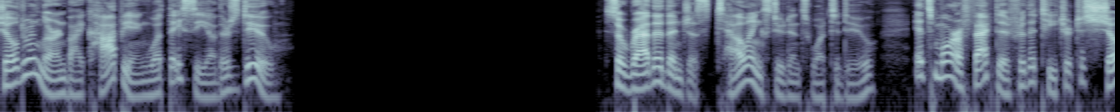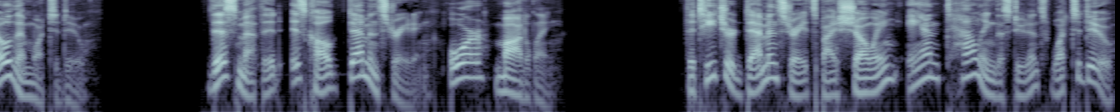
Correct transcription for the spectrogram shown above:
Children learn by copying what they see others do. So rather than just telling students what to do, it's more effective for the teacher to show them what to do. This method is called demonstrating or modeling. The teacher demonstrates by showing and telling the students what to do.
